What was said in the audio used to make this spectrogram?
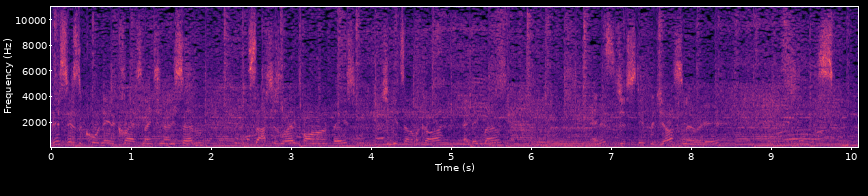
This is the coordinated class 1997. Sasha's leg falling on her face. She gets out of the car at Big Bone. And this is just stupid Justin over here.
